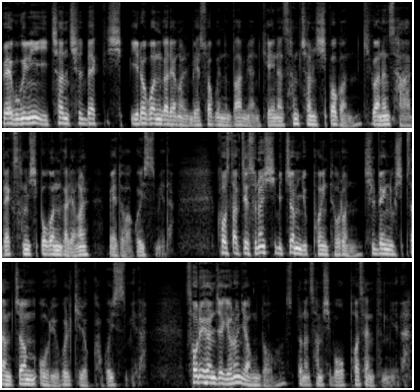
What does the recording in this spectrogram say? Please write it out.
외국인이 2,711억 원가량을 매수하고 있는 반면 개인은 3,010억 원, 기관은 430억 원가량을 매도하고 있습니다. 코스닥 지수는 12.6포인트 오른 763.56을 기록하고 있습니다. 서울의 현재 기온은 0도, 습도는 35%입니다.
